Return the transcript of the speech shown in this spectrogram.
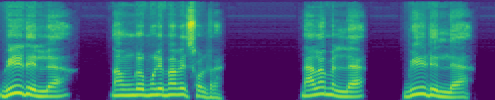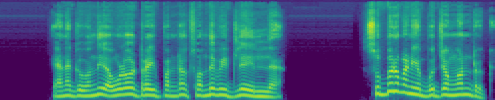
வீடு இல்லை நான் உங்கள் மூலியமாகவே சொல்கிறேன் நிலம் இல்லை வீடு இல்லை எனக்கு வந்து எவ்வளோ ட்ரை பண்ணுறேன் சொந்த வீட்டிலே இல்லை. சுப்பிரமணிய புஜங்கன்னு இருக்கு.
